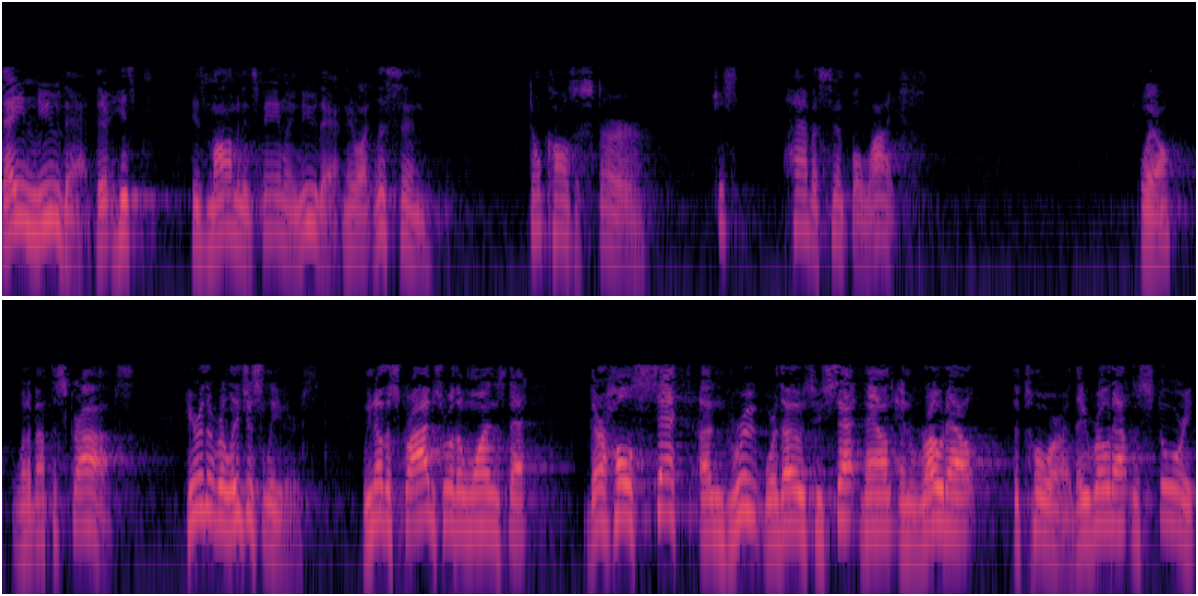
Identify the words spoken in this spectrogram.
They knew that. His, his mom and his family knew that. And they were like, listen, don't cause a stir. Just have a simple life. Well, what about the scribes? Here are the religious leaders. We know the scribes were the ones that their whole sect and group were those who sat down and wrote out the Torah. They wrote out the story.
